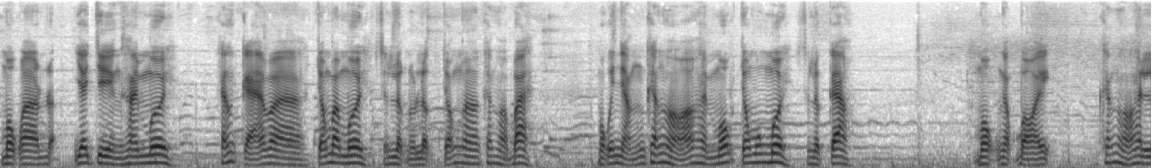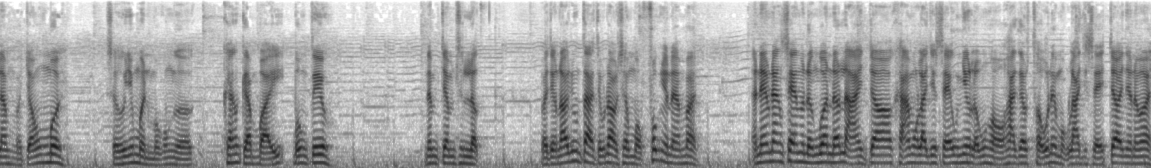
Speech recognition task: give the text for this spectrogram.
một ờ, à, dây chuyền 20 kháng cả và chống 30 sinh lực nội lực chống ờ, kháng họ 3 một cái nhẫn kháng họ 21 chống 40 sinh lực cao. Một ngọc bội kháng họ 25 và chống 40 sở hữu cho mình một con ngựa kháng cả 7 bông tiêu. 500 sinh lực. Và trận đấu chúng ta sẽ bắt đầu sau một phút nha anh em ơi. Anh em đang xem thì đừng quên đỡ lại cho khả một like chia sẻ cũng như là ủng hộ hai cầu thủ này một like chia sẻ chơi nha anh em ơi.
